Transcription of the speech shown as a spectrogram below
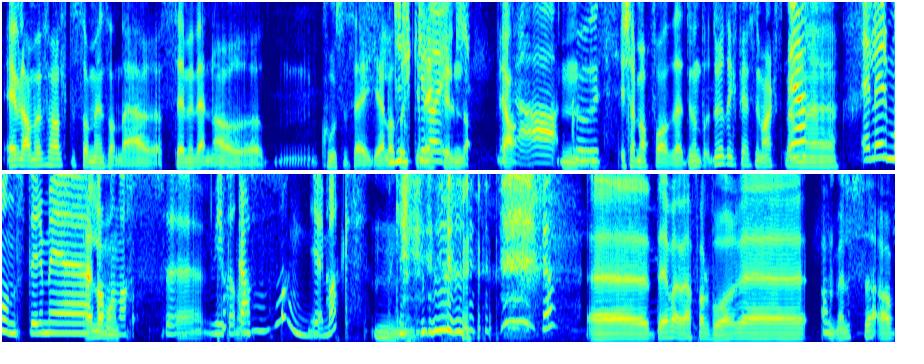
Jeg ville anbefalt det som en sånn der se med venner kose seg, eller drikke deg film, da. Ja. Ja, Mm. Ikke vi oppfordrer det. Du du drikker drikke Pepsi Max, men Ja. eh, Eller monster med Eller ananas. eh, hvit Klokka ananas. mange, Ja. Max. mm. Ja. uh, det var i hvert fall vår uh, anmeldelse av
